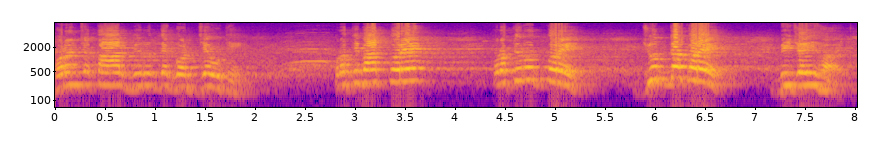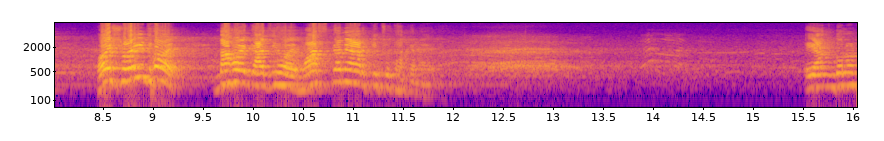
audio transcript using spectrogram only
বরঞ্চ তার বিরুদ্ধে গর্জে উঠে প্রতিবাদ করে, প্রতিরোধ করে, যুদ্ধ করে বিজয়ী হয়। হয় শহীদ হয়, না হয় গাজী হয়, মাঝখানে আর কিছু থাকে না। এই আন্দোলন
